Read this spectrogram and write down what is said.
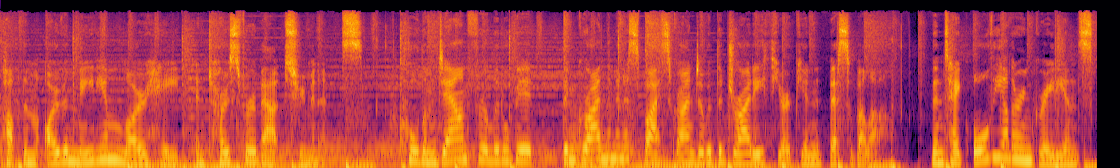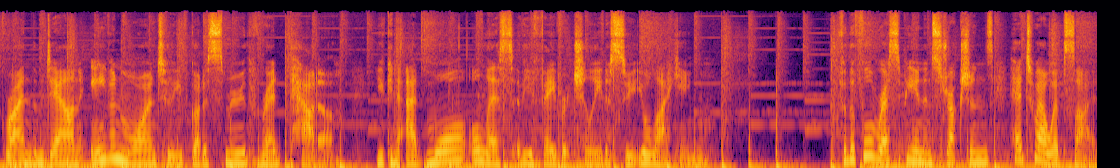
Pop them over medium low heat and toast for about two minutes. Cool them down for a little bit, then grind them in a spice grinder with the dried Ethiopian besobela. Then take all the other ingredients, grind them down even more until you've got a smooth red powder. You can add more or less of your favourite chili to suit your liking. For the full recipe and instructions, head to our website,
